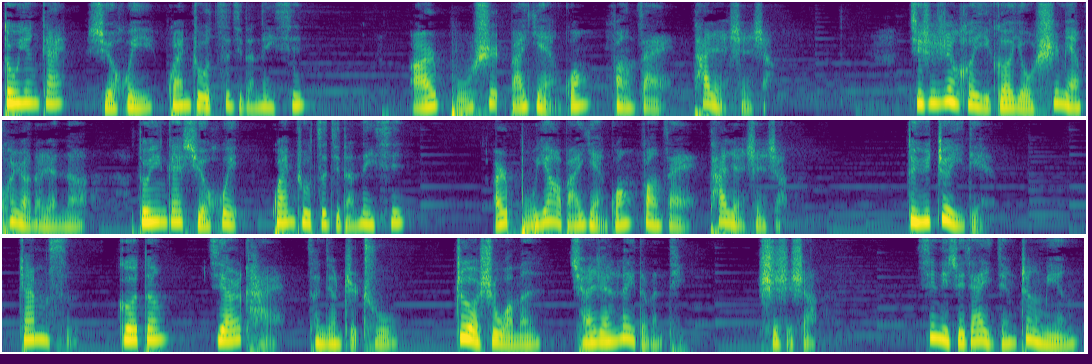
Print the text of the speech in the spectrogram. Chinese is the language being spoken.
都应该学会关注自己的内心，而不是把眼光放在他人身上。其实，任何一个有失眠困扰的人呢，都应该学会关注自己的内心，而不要把眼光放在他人身上。对于这一点，詹姆斯·戈登·基尔凯曾经指出，这是我们全人类的问题。事实上，心理学家已经证明，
